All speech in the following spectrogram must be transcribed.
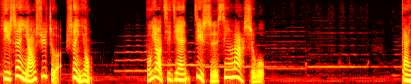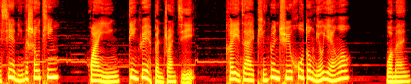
脾肾阳虚者慎用。服药期间忌食辛辣食物。感谢您的收听，欢迎订阅本专辑，可以在评论区互动留言哦。我们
